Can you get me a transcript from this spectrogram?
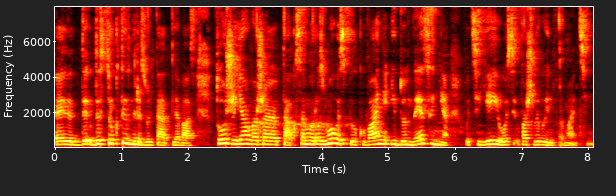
е, деструктивний результат для вас. Тож я вважаю так, саме розмови, спілкування і донесення цієї ось важливої інформації.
